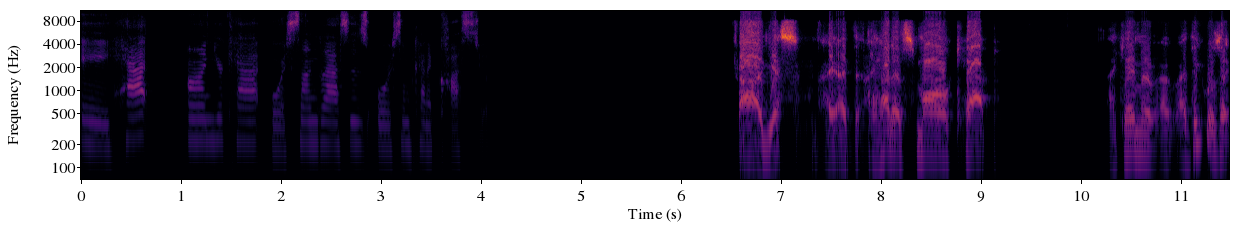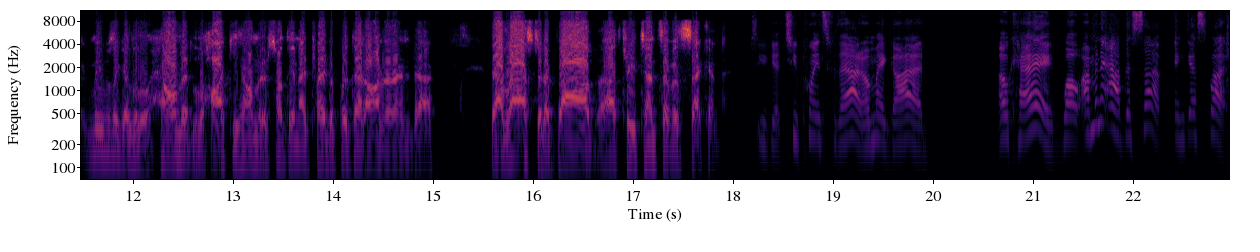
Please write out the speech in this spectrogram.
a hat on your cat or sunglasses or some kind of costume? Uh, yes, I I, th- I had a small cap I can't remember. I I think it was like maybe it was like a little helmet, a little hockey helmet or something. I tried to put that on her, and uh, that lasted about uh, three tenths of a second. So you get two points for that. Oh my God. Okay. Well, I'm going to add this up. And guess what?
